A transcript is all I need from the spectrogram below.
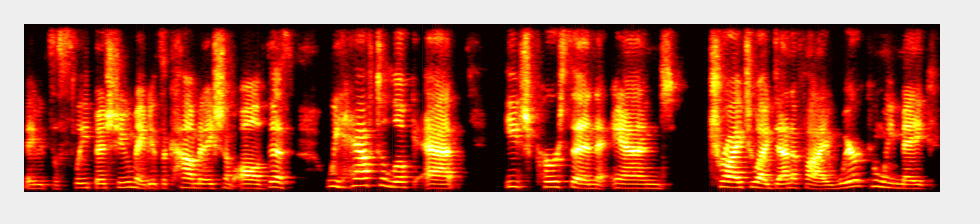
maybe it's a sleep issue maybe it's a combination of all of this we have to look at each person and try to identify where can we make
